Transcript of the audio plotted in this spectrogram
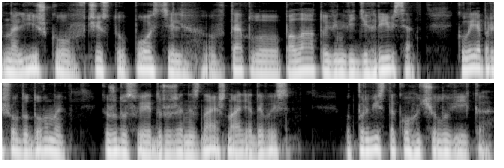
на ліжко, в чисту постіль, в теплу палату. Він відігрівся. Коли я прийшов додому, кажу до своєї дружини: знаєш, Надя, дивись, от привіз такого чоловіка.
